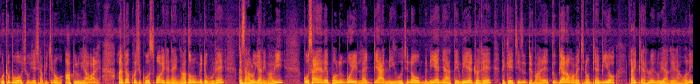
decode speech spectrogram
ကိုထုတ်ဘောရှူရက်ချပြီးကျွန်တော်အားပေးလို့ရပါတယ် iVac coach ကို Sport Internet 9သုံးလုံးမိတကိုလည်းကစားလို့ရနေပါပြီကိုဆိုင်ရလည်းဘောလုံးပွဲတွေလိုက်ပြနီးကိုကျွန်တော်မနေ့ကညတင်ပေးတဲ့အတွက်လည်းတကယ်ကျေးဇူးတင်ပါတယ်သူပြတော့မှပဲကျွန်တော်ပြန်ပြီးတော့လိုက်ပြန်လွှင့်လို့ရခဲ့တာဗောလေ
